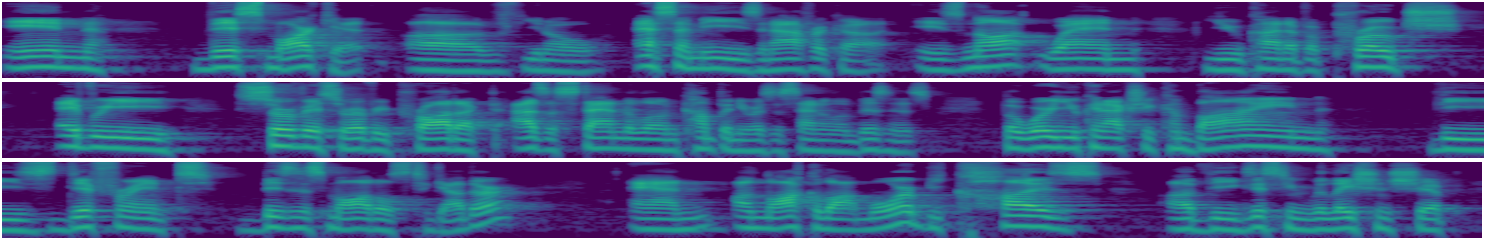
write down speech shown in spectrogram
in this market of you know SMEs in Africa is not when you kind of approach every service or every product as a standalone company or as a standalone business, but where you can actually combine these different business models together and unlock a lot more because of the existing relationship,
